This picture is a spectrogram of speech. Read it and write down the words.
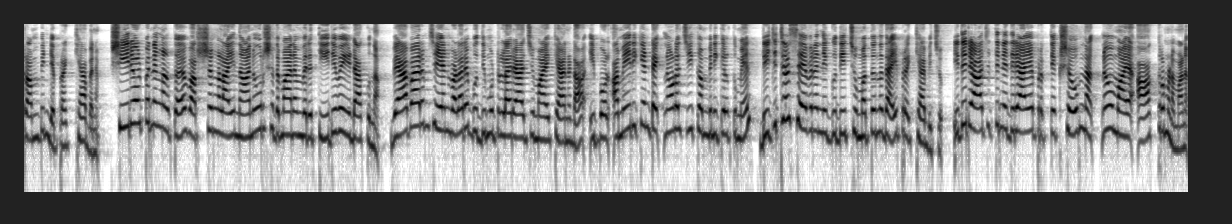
ട്രംപിന്റെ പ്രഖ്യാപനം. ക്ഷീരോൽപ്പന്നങ്ങൾക്ക് വർഷങ്ങളായി നാനൂറ് ശതമാനം വരെ തീരുവ ഈടാക്കുന്ന വ്യാപാരം ചെയ്യാൻ വളരെ ബുദ്ധിമുട്ടുള്ള രാജ്യമായ കാനഡ ഇപ്പോൾ അമേരിക്കൻ ടെക്നോളജി കമ്പനികൾക്ക് മേൽ ഡിജിറ്റൽ സേവന നികുതി ചുമത്തുന്നതായി പ്രഖ്യാപിച്ചു. ഇത് രാജ്യത്തിനെതിരായ പ്രത്യക്ഷവും നഗ്നവുമായ ആക്രമണമാണ്.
